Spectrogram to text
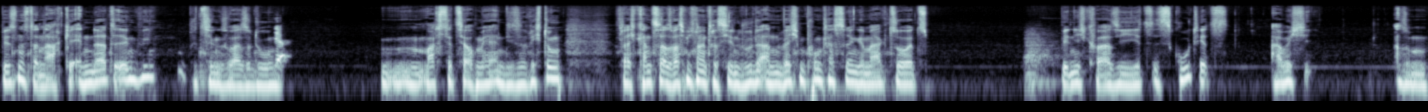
Business danach geändert irgendwie, beziehungsweise du ja. machst jetzt ja auch mehr in diese Richtung. Vielleicht kannst du, also was mich noch interessieren würde, an welchem Punkt hast du denn gemerkt, so jetzt bin ich quasi, jetzt ist gut, jetzt habe ich, also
